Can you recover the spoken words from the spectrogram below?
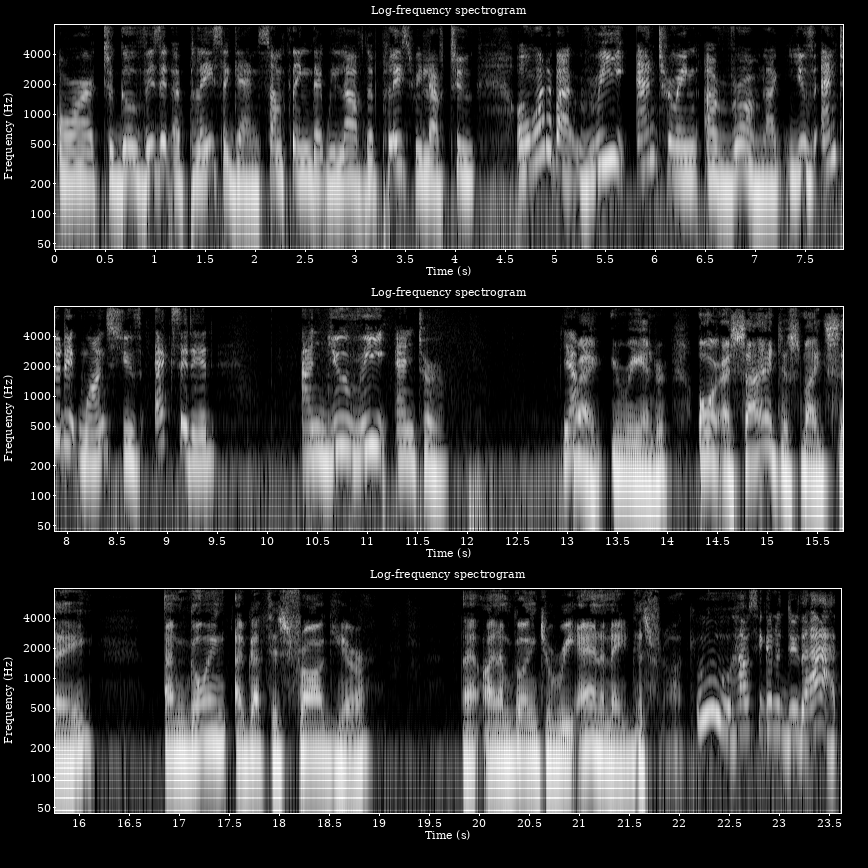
Or to go visit a place again, something that we love, the place we love too. Or what about re entering a room? Like you've entered it once, you've exited, and you re enter. Yeah. Right, you re-enter. Or a scientist might say, "I'm going. I've got this frog here, uh, and I'm going to reanimate this frog." Ooh, how's he going to do that?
